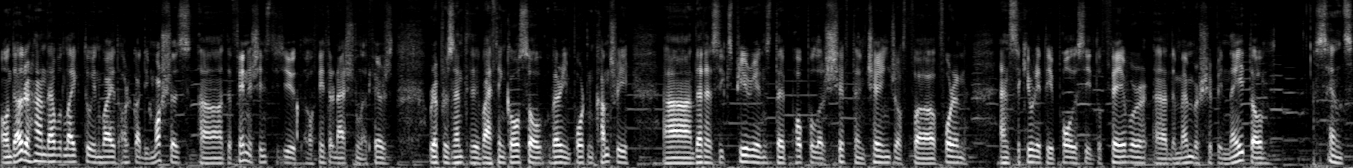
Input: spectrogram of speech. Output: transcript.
On the other hand, I would like to invite Arkady Moshes, the Finnish Institute of International Affairs representative, I think also very important country that has experienced the popular shift and change of foreign and security policy to favor uh, the membership in NATO since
